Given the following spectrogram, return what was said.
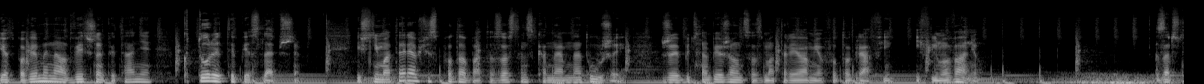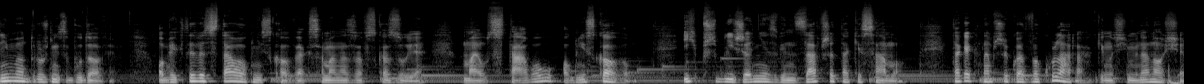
i odpowiemy na odwieczne pytanie, który typ jest lepszy. Jeśli materiał się spodoba, to zostań z kanałem na dłużej, żeby być na bieżąco z materiałami o fotografii i filmowaniu. Zacznijmy od różnic w budowie. Obiektywy stałoogniskowe, jak sama nazwa wskazuje, mają stałą ogniskową. Ich przybliżenie jest więc zawsze takie samo. Tak jak na przykład w okularach, gdzie nosimy na nosie.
